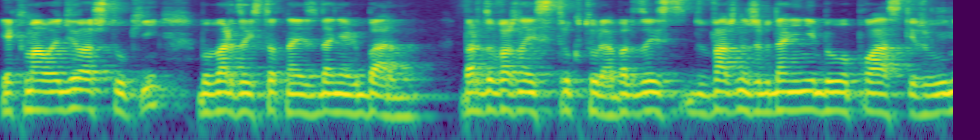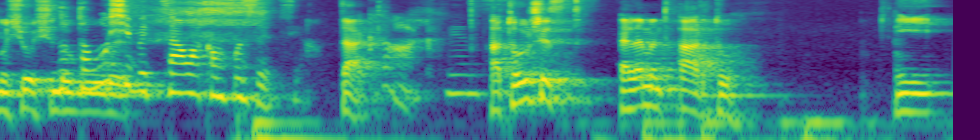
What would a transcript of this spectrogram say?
jak małe dzieła sztuki, bo bardzo istotna jest w daniach barwa. Bardzo ważna jest struktura, bardzo jest ważne, żeby danie nie było płaskie, żeby unosiło się no do góry. No to musi być cała kompozycja. Tak. tak więc... A to już jest element artu. I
